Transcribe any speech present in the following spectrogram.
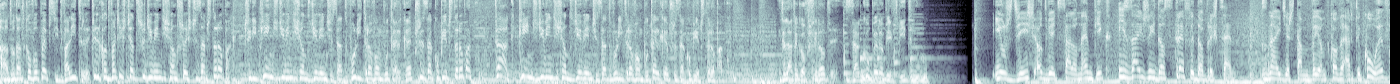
A dodatkowo Pepsi 2 litry, tylko 23,96 za czteropak, czyli 5,99 za dwulitrową butelkę przy zakupie czteropaku. Tak, 5,99 za dwulitrową butelkę przy zakupie czteropaku. Dlatego w środy zakupy robię w Lidlu. Już dziś odwiedź salon Empik i zajrzyj do strefy dobrych cen. Znajdziesz tam wyjątkowe artykuły w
